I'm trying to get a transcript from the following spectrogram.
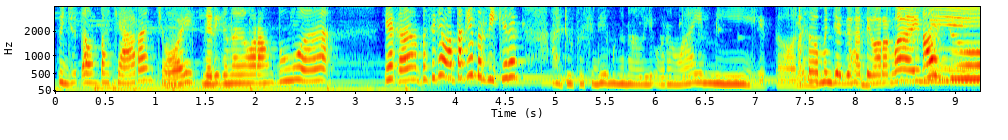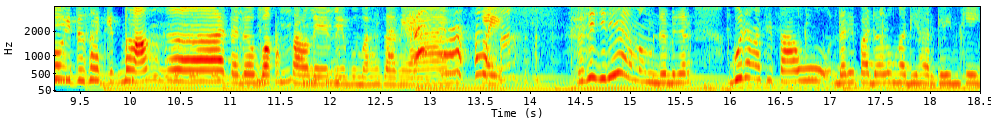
tujuh tahun pacaran coy nggak dikenalin orang tua ya kan pasti kan otaknya berpikiran aduh pasti dia mengenali orang lain nih gitu Dan- Atau menjaga hati orang lain nih. Aduh, itu sakit banget. Aduh, gua kesal deh nih pembahasannya. Asli. Terusnya jadi emang bener-bener gue udah ngasih tahu daripada lo nggak dihargain kayak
